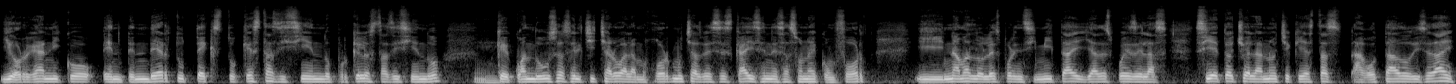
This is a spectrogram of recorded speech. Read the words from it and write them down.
y orgánico entender tu texto, qué estás diciendo, por qué lo estás diciendo, mm. que cuando usas el chicharo a lo mejor muchas veces caes en esa zona de confort y nada más lo lees por encimita y ya después de las 7, 8 de la noche que ya estás agotado, dices, ay,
